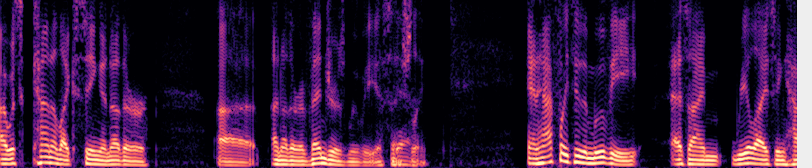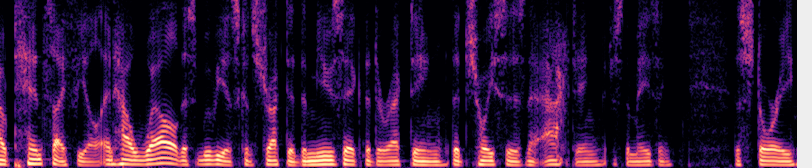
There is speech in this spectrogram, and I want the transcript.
I was kind of like seeing another uh, another Avengers movie essentially. And halfway through the movie, as I'm realizing how tense I feel and how well this movie is constructed the music, the directing, the choices, the acting, just amazing, the story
